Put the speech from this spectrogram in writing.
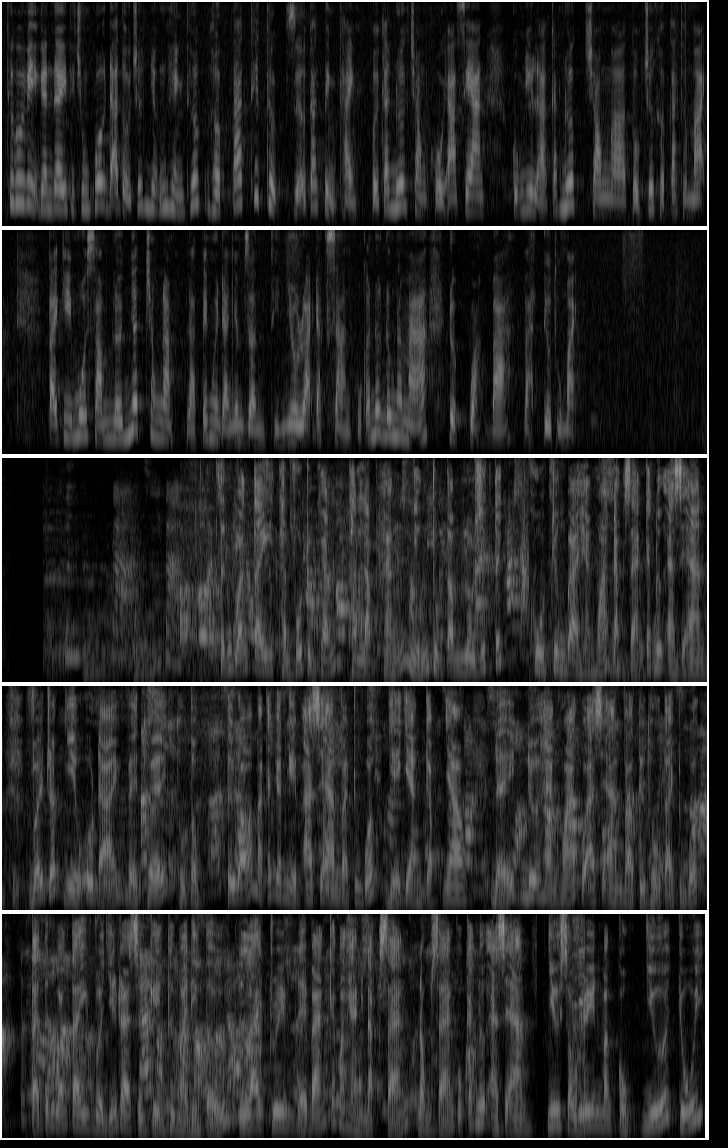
Thưa quý vị, gần đây thì Trung Quốc đã tổ chức những hình thức hợp tác thiết thực giữa các tỉnh thành với các nước trong khối ASEAN cũng như là các nước trong à, tổ chức hợp tác thương mại. Tại kỳ mua sắm lớn nhất trong năm là Tết Nguyên đán nhâm dần thì nhiều loại đặc sản của các nước Đông Nam Á được quảng bá và tiêu thụ mạnh. Tỉnh Quảng Tây, thành phố Trùng Khánh thành lập hẳn những trung tâm logistics, khu trưng bày hàng hóa đặc sản các nước ASEAN với rất nhiều ưu đãi về thuế, thủ tục. Từ đó mà các doanh nghiệp ASEAN và Trung Quốc dễ dàng gặp nhau để đưa hàng hóa của ASEAN vào tiêu thụ tại Trung Quốc. Tại tỉnh Quảng Tây vừa diễn ra sự kiện thương mại điện tử livestream để bán các mặt hàng đặc sản, nông sản của các nước ASEAN như sầu riêng, măng cụt, dứa, chuối.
